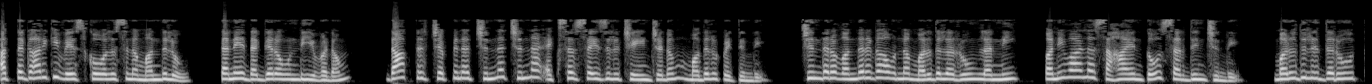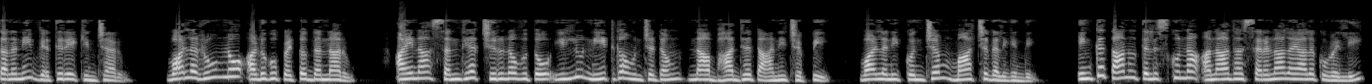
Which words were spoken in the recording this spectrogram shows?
అత్తగారికి వేసుకోవలసిన మందులు తనే దగ్గర ఉండి ఇవ్వడం డాక్టర్ చెప్పిన చిన్న చిన్న ఎక్సర్సైజులు చేయించడం మొదలుపెట్టింది. చిందర వందరగా ఉన్న మరుదుల రూమ్లన్నీ పనివాళ్ళ సహాయంతో సర్దించింది. మరుదులిద్దరూ తనని వ్యతిరేకించారు. వాళ్ళ రూంలో అడుగు పెట్టొద్దన్నారు. అయినా సంధ్య చిరునవ్వుతో ఇల్లు నీట్గా ఉంచటం నా బాధ్యత అని చెప్పి వాళ్ళని కొంచెం మార్చగలిగింది. ఇంకా తాను తెలుసుకున్న అనాథ శరణాలయాలకు వెళ్ళి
